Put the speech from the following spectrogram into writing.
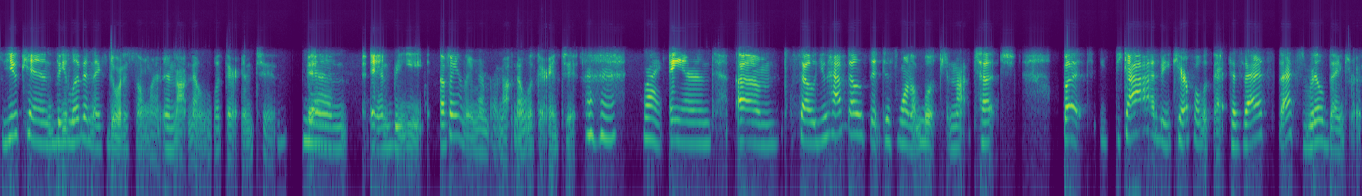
You can be living next door to someone and not know what they're into. And and be a family member and not know what they're into. Mhm. Right. And um, so you have those that just want to look and not touch, but you gotta be careful with that because that's that's real dangerous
